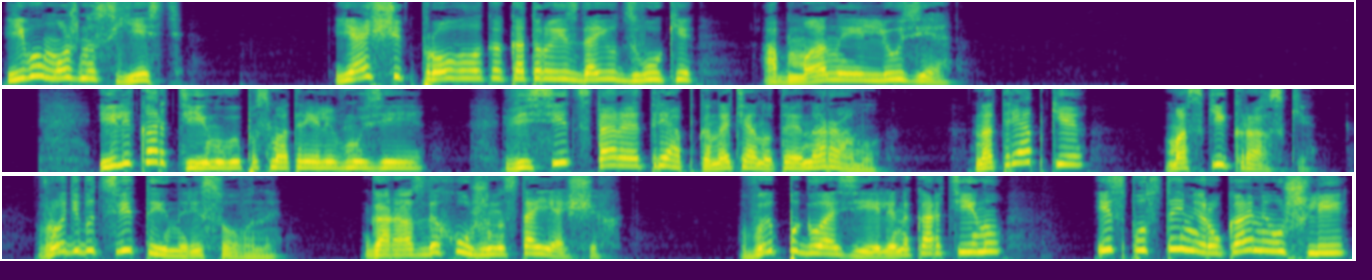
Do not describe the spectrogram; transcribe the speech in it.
Его можно съесть. Ящик, проволока, которые издают звуки, обман и иллюзия. Или картину вы посмотрели в музее. Висит старая тряпка, натянутая на раму. На тряпке мазки краски. Вроде бы цветы нарисованы. Гораздо хуже настоящих. Вы поглазели на картину — и с пустыми руками ушли,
